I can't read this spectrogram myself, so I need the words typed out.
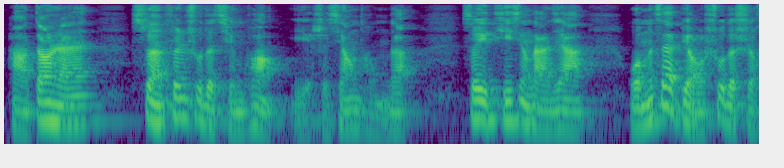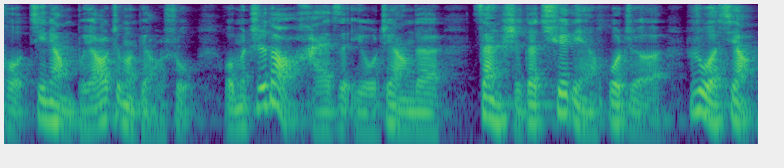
啊，当然算分数的情况也是相同的。所以提醒大家。我们在表述的时候，尽量不要这么表述。我们知道孩子有这样的暂时的缺点或者弱项，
